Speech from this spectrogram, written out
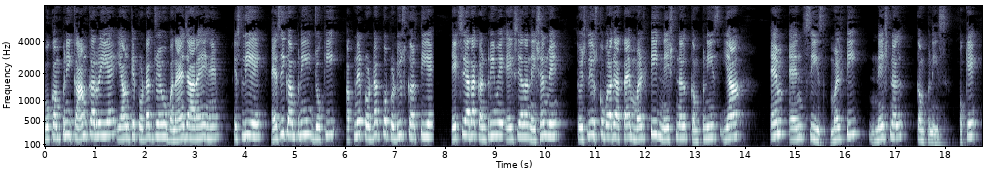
वो कंपनी काम कर रही है या उनके प्रोडक्ट जो है वो बनाए जा रहे हैं। इसलिए ऐसी कंपनी जो कि अपने प्रोडक्ट को प्रोड्यूस करती है एक से ज़्यादा कंट्री में, एक से ज़्यादा नेशन में तो इसलिए उसको बोला जाता है मल्टी नेशनल कंपनीज़ या M N Cs multi national companies okay?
